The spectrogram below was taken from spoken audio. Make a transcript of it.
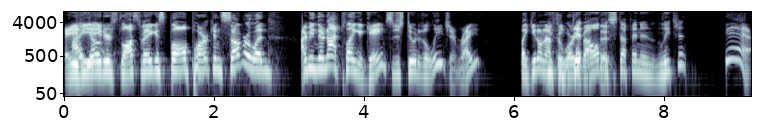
Aviators, Las Vegas ballpark in Summerlin. I mean, they're not playing a game, so just do it at Allegiant, right? Like you don't have you to can worry get about all the, this stuff in in Legion. Yeah,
